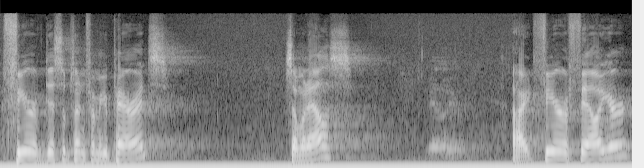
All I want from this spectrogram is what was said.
Fear of discipline from your parents. Someone else? Failure. All right, fear of failure.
